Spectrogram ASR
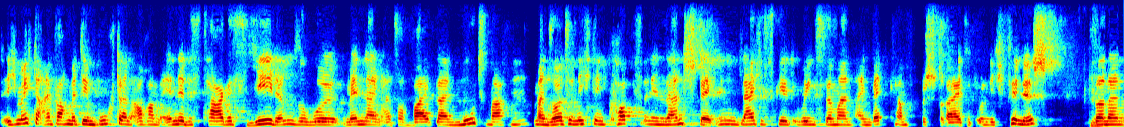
ich möchte einfach mit dem Buch dann auch am Ende des Tages jedem, sowohl Männlein als auch Weiblein, Mut machen. Man sollte nicht den Kopf in den Sand stecken. Gleiches gilt übrigens, wenn man einen Wettkampf bestreitet und nicht finisht, ja. sondern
